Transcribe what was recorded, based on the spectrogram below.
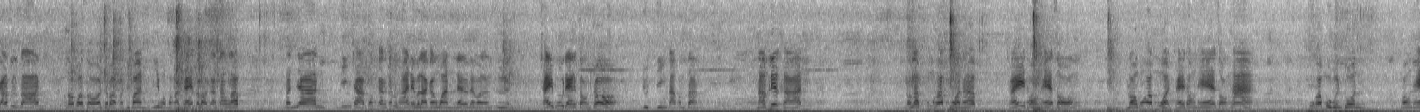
การสื่อสารรปสฉบับปัจจุบัน มีผลบังคับใช้ตลอดการตั้งรับ สัญญาณ ยิงฉากป้องกันขั้นสุดท้ายในเวลากลางวัน และในเวลากลางคืน ใช้ผู้แดงสองช่อ หยุดยิงตามคำสั่ง น้ำเลือดขานสำหรับผู้ขับหมวดนะครับ ใช้ทองแท้สองรองผู้ขับหมวดใช้ทองแท้สองห้าผู้ขับหมู่ปืนกลทองแท้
